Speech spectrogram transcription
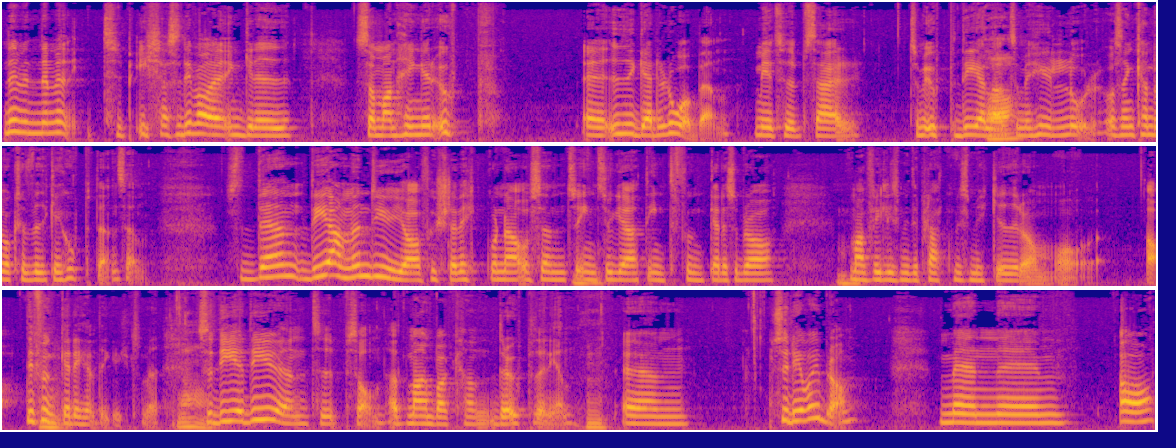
Nej men, nej men typ ish, alltså det var en grej som man hänger upp eh, i garderoben med typ så här som är uppdelad Ja. som är hyllor och sen kan du också vika ihop den sen. Så den, det använde ju jag första veckorna och sen så insåg jag att det inte funkade så bra. Man fick liksom inte plats med så mycket i dem och ja, det funkade helt enkelt för mig. Jaha. Så det, det är ju en typ sån, att man bara kan dra upp den igen. Ehm, så det var ju bra. Men ehm, ja,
